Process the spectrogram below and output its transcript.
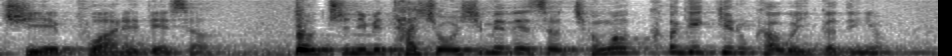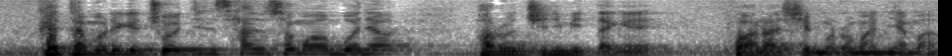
주의 부활에 대해서 또 주님이 다시 오심에 대해서 정확하게 기록하고 있거든요. 그렇다면 우리에게 주어진 산 소망은 뭐냐? 바로 주님이 땅에 부활하심으로 말미암아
